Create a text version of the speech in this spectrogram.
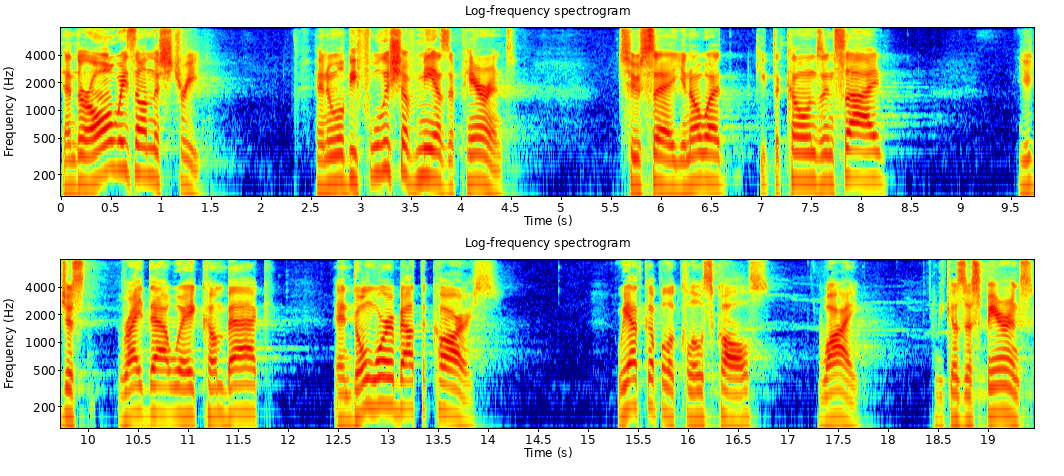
And they're always on the street. And it will be foolish of me as a parent to say, you know what, keep the cones inside. You just ride that way, come back, and don't worry about the cars. We had a couple of close calls. Why? Because as parents,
